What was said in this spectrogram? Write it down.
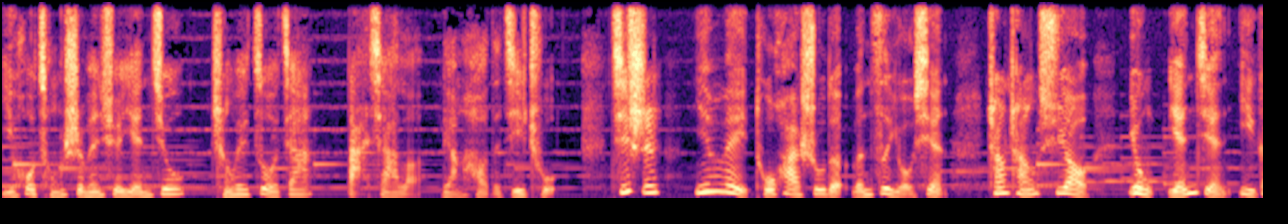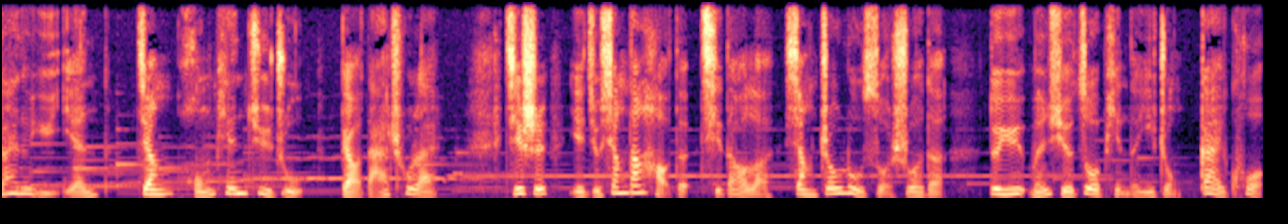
以后从事文学研究、成为作家打下了良好的基础。其实，因为图画书的文字有限，常常需要用言简意赅的语言将鸿篇巨著表达出来。其实也就相当好的起到了像周璐所说的，对于文学作品的一种概括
